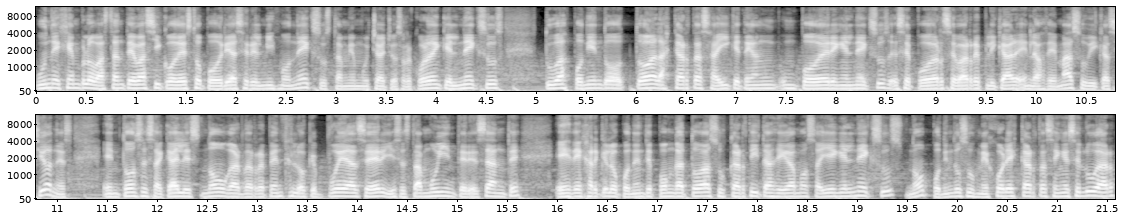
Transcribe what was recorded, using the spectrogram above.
Un ejemplo bastante básico de esto podría ser el mismo Nexus también muchachos. Recuerden que el Nexus tú vas poniendo todas las cartas ahí que tengan un poder en el Nexus, ese poder se va a replicar en las demás ubicaciones. Entonces acá el Snowguard de repente lo que puede hacer, y eso está muy interesante, es dejar que el oponente ponga todas sus cartitas digamos ahí en el Nexus, ¿no? Poniendo sus mejores cartas en ese lugar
